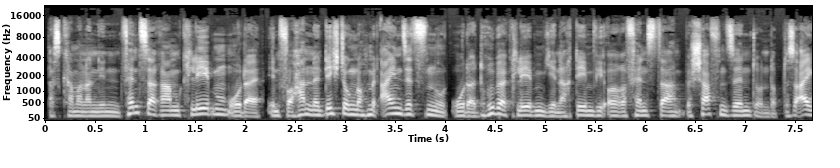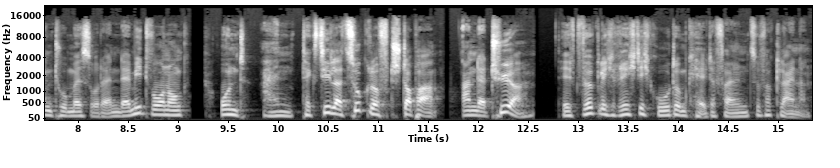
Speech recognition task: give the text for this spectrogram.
Das kann man an den Fensterrahmen kleben oder in vorhandene Dichtung noch mit einsetzen oder drüber kleben, je nachdem wie eure Fenster beschaffen sind und ob das Eigentum ist oder in der Mietwohnung. Und ein textiler Zugluftstopper an der Tür hilft wirklich richtig gut, um Kältefallen zu verkleinern.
